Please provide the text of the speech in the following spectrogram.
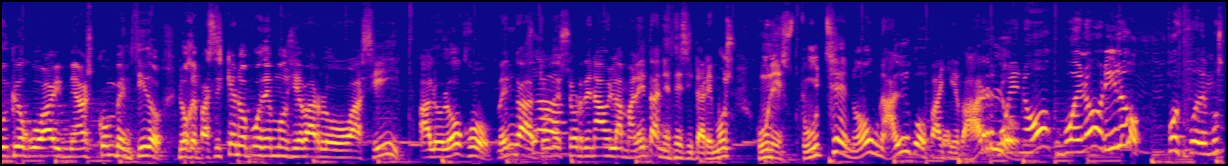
Uy, qué guay, me has convencido. Lo que pasa es que no podemos llevarlo así, a lo loco. Venga, Ya. todo desordenado en la maleta. Necesitaremos un estuche, ¿no? Un algo para llevarlo. Bueno, bueno, Orilo, pues podemos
